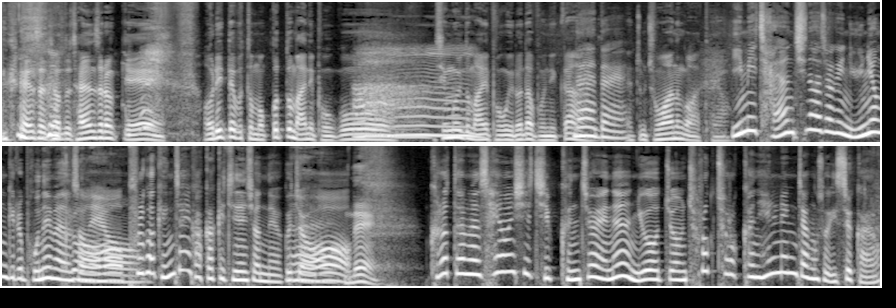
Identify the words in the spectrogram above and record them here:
그래서 저도 자연스럽게 어릴 때부터 뭐 꽃도 많이 보고 아. 식물도 많이 보고 이러다 보니까 네네. 좀 좋아하는 것 같아요. 이미 자연 친화적인 유년기를 보내면서 그러네요. 풀과 굉장히 가깝게 지내셨네요. 그죠? 네. 그렇다면 세운 씨 집 근처에는 요 좀 초록초록한 힐링 장소 있을까요?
